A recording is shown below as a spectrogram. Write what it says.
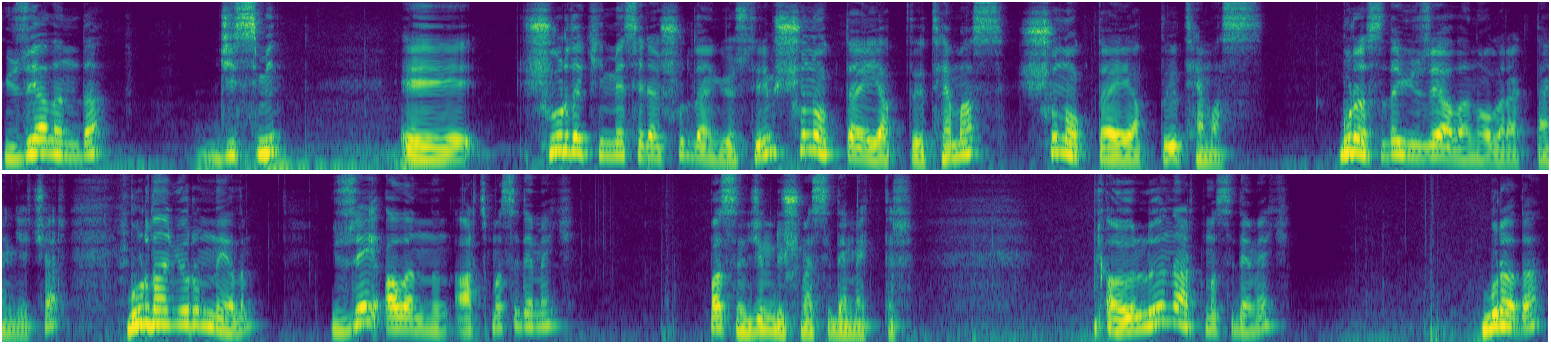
yüzey alanında cismin e, şuradaki mesela şuradan göstereyim. Şu noktaya yaptığı temas, şu noktaya yaptığı temas. Burası da yüzey alanı olaraktan geçer. Buradan yorumlayalım. Yüzey alanının artması demek basıncın düşmesi demektir. Ağırlığın artması demek burada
